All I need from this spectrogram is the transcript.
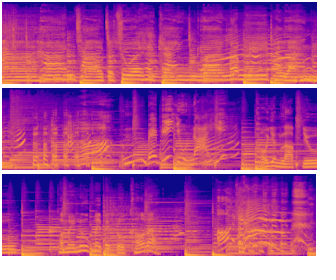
อาหารเช้าจะช่วยให้แข็งแรงและมีพลัง อ๋อเบบี้อยู่ไหน เขายังหลับอยู่ ทำไมลูกไม่ไปปลุกเขาล่ะ โอเคอารุณสวัส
